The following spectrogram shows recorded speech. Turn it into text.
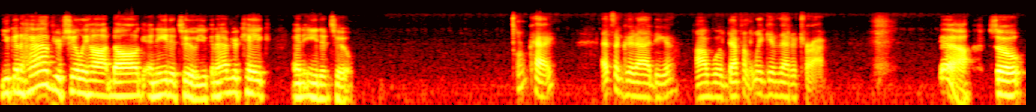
You can have your chili hot dog and eat it too. You can have your cake and eat it too. Okay, that's a good idea. I will definitely give that a try. Yeah. So,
